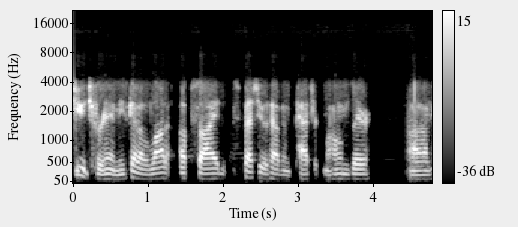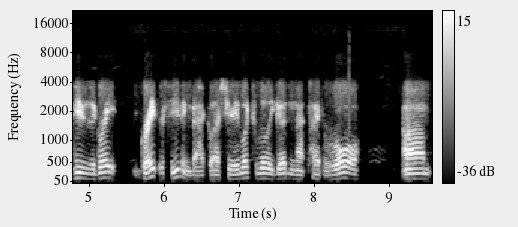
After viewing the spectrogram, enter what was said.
huge for him. He's got a lot of upside, especially with having Patrick Mahomes there. Um, he was a great, great receiving back last year. He looked really good in that type of role. Um,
